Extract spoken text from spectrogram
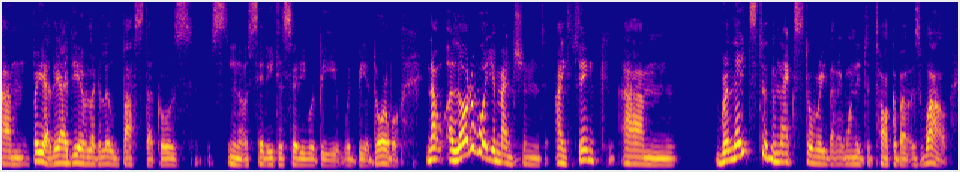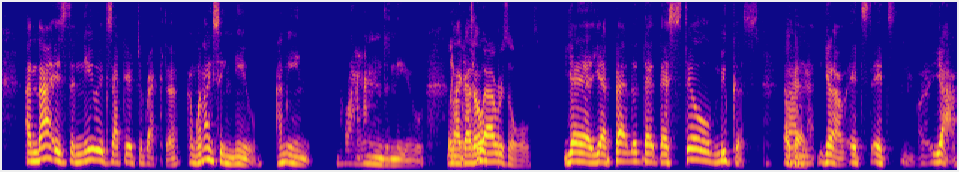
Um, but yeah, the idea of like a little bus that goes, you know, city to city would be would be adorable. Now, a lot of what you mentioned, I think, um, relates to the next story that I wanted to talk about as well, and that is the new executive director. And when I say new, I mean brand new. like, Like, I two hours old. Yeah, yeah, yeah. But they're, they're still mucus. Okay. Um, you know, it's it's yeah.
